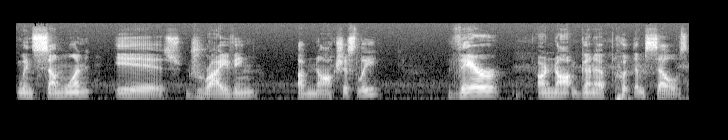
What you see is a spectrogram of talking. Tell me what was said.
when someone is driving obnoxiously, they are not gonna put themselves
